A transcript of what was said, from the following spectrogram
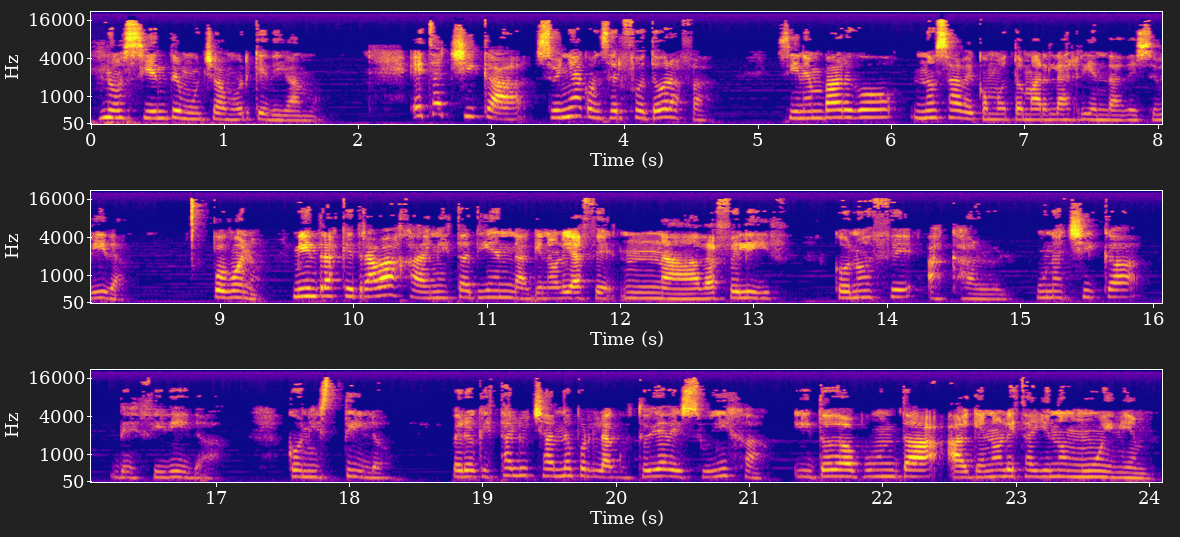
no siente mucho amor que digamos. Esta chica sueña con ser fotógrafa, sin embargo no sabe cómo tomar las riendas de su vida. Pues bueno, mientras que trabaja en esta tienda que no le hace nada feliz, conoce a Carol, una chica decidida, con estilo, pero que está luchando por la custodia de su hija y todo apunta a que no le está yendo muy bien.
